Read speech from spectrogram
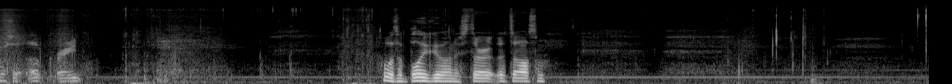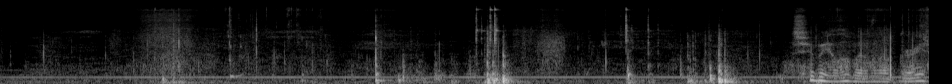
There's an upgrade. A bluegill on his throat. That's awesome. Should be a little bit of an upgrade.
